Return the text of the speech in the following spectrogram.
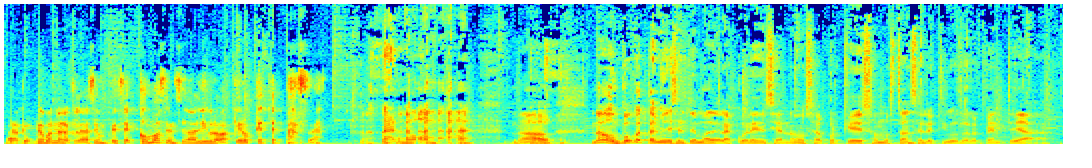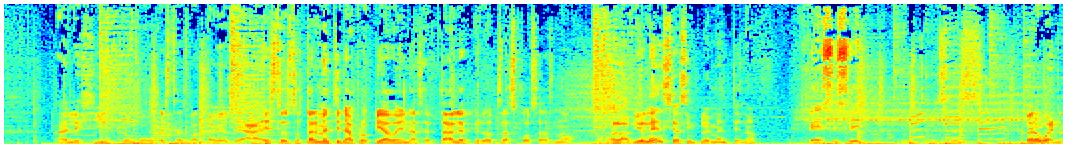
Bueno, qué, qué buena la aclaración. Pensé, ¿cómo censurar el libro vaquero? ¿Qué te pasa? no, no. No, no, un poco también es el tema de la coherencia, ¿no? O sea, ¿por qué somos tan selectivos de repente a, a elegir como estas batallas de, ah, esto es totalmente inapropiado, inaceptable, pero otras cosas no? No, la violencia simplemente, ¿no? Sí, sí, sí. Entonces, pero bueno,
